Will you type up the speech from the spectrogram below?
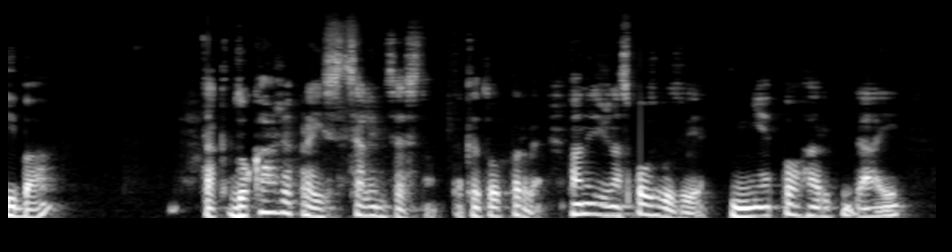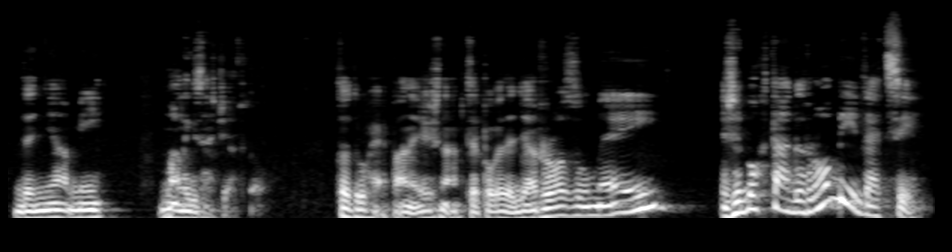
iba tak dokáže prejsť celým cestom. Tak to je to prvé. Pán Ježiš nás povzbudzuje. Nepohrdaj dňami malých začiatkov. To druhé, pán Ježiš nám chce povedať, rozumej, že Boh tak robí veci.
